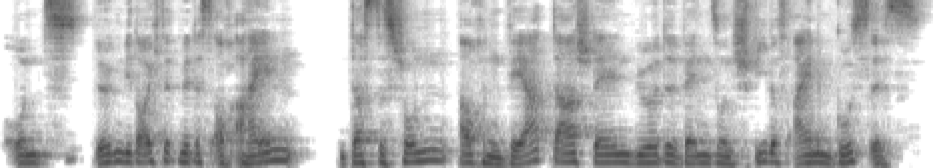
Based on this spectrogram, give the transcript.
und irgendwie leuchtet mir das auch ein, dass das schon auch einen Wert darstellen würde, wenn so ein Spiel aus einem Guss ist.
